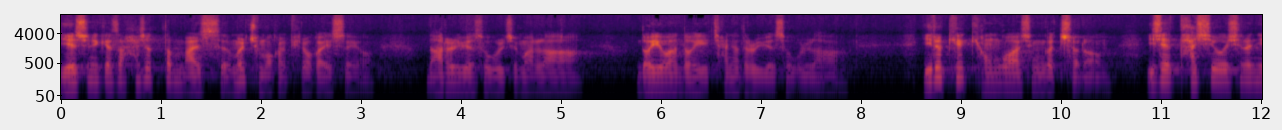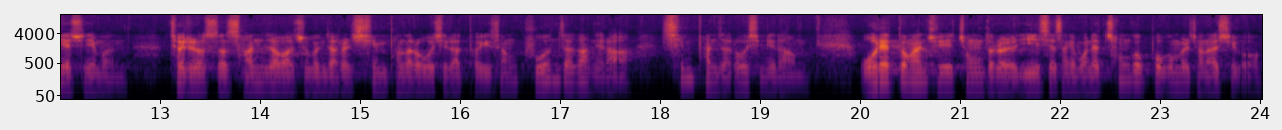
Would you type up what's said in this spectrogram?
예수님께서 하셨던 말씀을 주목할 필요가 있어요. 나를 위해서 울지 말라. 너희와 너희 자녀들을 위해서 울라. 이렇게 경고하신 것처럼 이제 다시 오시는 예수님은 저리로서 산자와 죽은 자를 심판하러 오시라 더 이상 구원자가 아니라 심판자로 오십니다. 오랫동안 주의 종들을 이 세상에 보내 천국 복음을 전하시고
